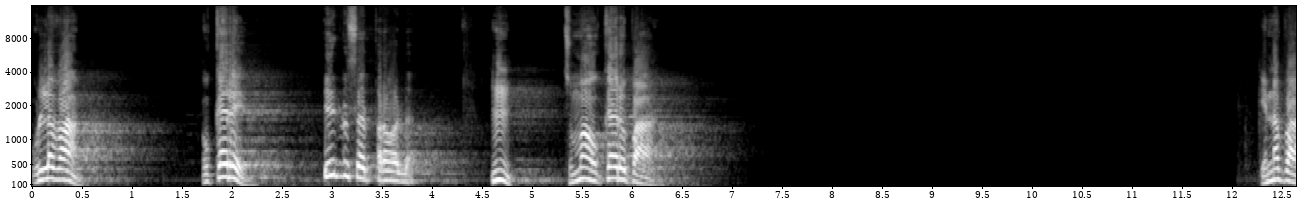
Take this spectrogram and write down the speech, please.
உள்ள வா. உட்காரு இருக்கட்டும் சார் பரவாயில்ல. ம் சும்மா உட்காருப்பா என்னப்பா?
